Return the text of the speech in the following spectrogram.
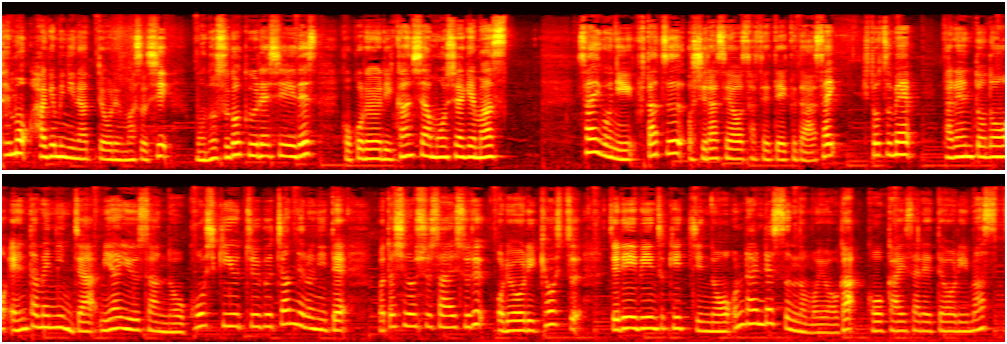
ても励みになっておりますしものすごく嬉しいです。心より感謝申し上げます。最後に2つお知らせをさせてください。1つ目タレントのエンタメ忍者みやゆうさんの公式 YouTube チャンネルにて私の主催するお料理教室ジェリービーンズキッチンのオンラインレッスンの模様が公開されております。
